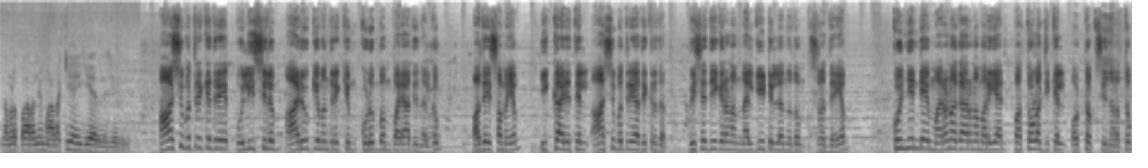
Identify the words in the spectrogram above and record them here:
നമ്മൾ പറഞ്ഞ് മടക്കി അയക്കുകയായിരുന്നു ചെയ്തത് ആശുപത്രിക്കെതിരെ പോലീസിലും ആരോഗ്യമന്ത്രിക്കും കുടുംബം പരാതി നൽകും. അതേസമയം ഇക്കാര്യത്തിൽ ആശുപത്രി അധികൃതർ വിശദീകരണം നൽകിയിട്ടില്ലെന്നതും ശ്രദ്ധേയം. കുഞ്ഞിന്റെ മരണകാരണം അറിയാൻ പത്തോളജിക്കൽ ഓട്ടോപ്സി നടത്തും.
